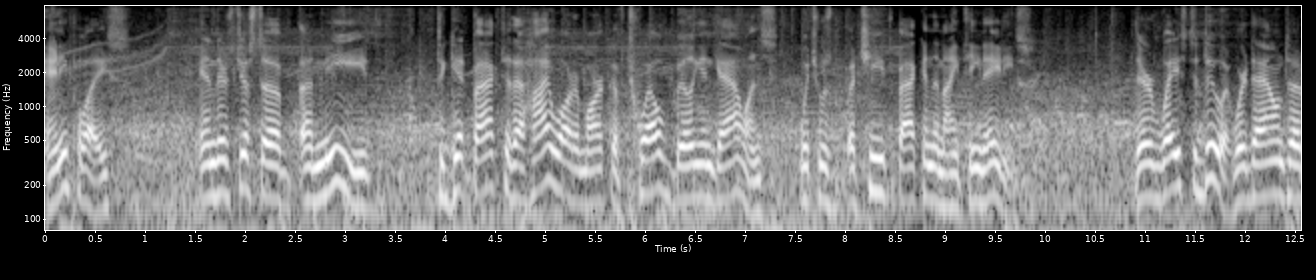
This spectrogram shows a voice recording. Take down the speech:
any place, and there's just a, a need to get back to the high water mark of 12 billion gallons, which was achieved back in the 1980s. There are ways to do it. We're down to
